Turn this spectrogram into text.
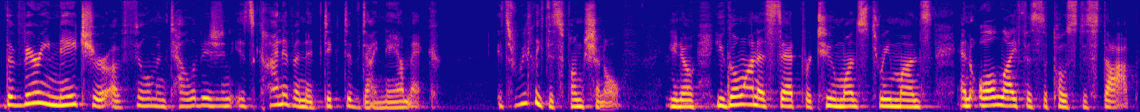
The very nature of film and television is kind of an addictive dynamic it's really dysfunctional. You know, you go on a set for two months, three months, and all life is supposed to stop.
